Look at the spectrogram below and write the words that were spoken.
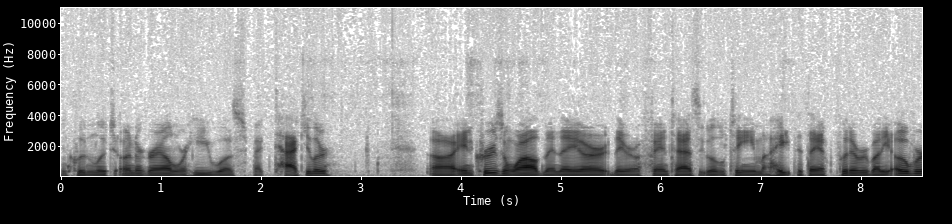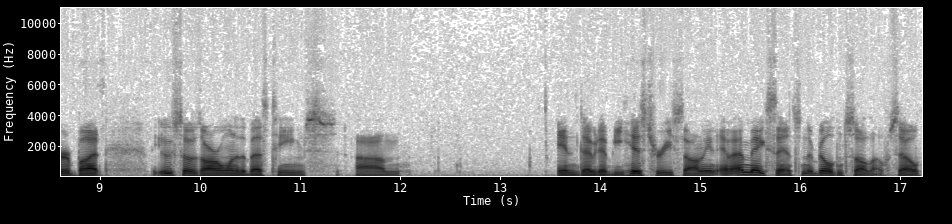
including Lucha Underground, where he was spectacular. Uh, and Cruz and Wilde, man, they are they are a fantastic little team. I hate that they have to put everybody over, but the Usos are one of the best teams um, in WWE history. So I mean, it, it, makes sense, and they're building Solo. So,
